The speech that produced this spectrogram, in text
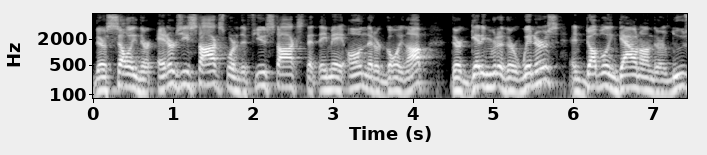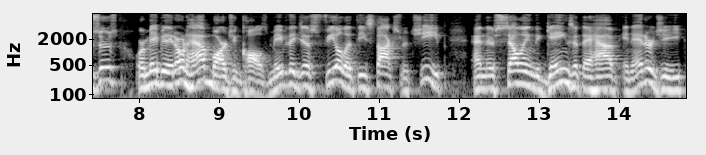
they're selling their energy stocks, one of the few stocks that they may own that are going up. They're getting rid of their winners and doubling down on their losers. Or maybe they don't have margin calls. Maybe they just feel that these stocks are cheap and they're selling the gains that they have in energy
